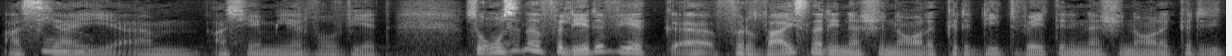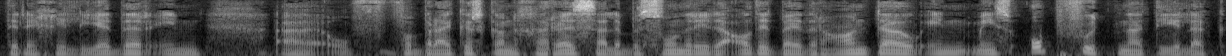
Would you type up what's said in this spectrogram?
as jy ja. um, as jy meer wil weet. So ons het nou verlede week uh, verwys na die nasionale kredietwet en die nasionale kredietreguleerder en uh of verbruikers kan gerus hulle besonderhede altyd byderhand hou en mens opvoed natuurlik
